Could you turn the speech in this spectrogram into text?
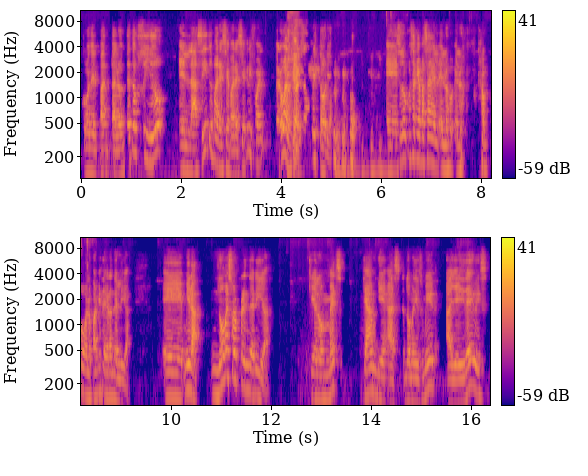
con el pantalón de toxido, el lacito y parece, parecía Chris Farley. Pero bueno, eso es otra historia. Eh, esas son cosas que pasan en, en, los, en, los, campos, en los parques de grandes ligas. Eh, mira, no me sorprendería que los Mets cambien a Dominic Smith, a J. Davis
